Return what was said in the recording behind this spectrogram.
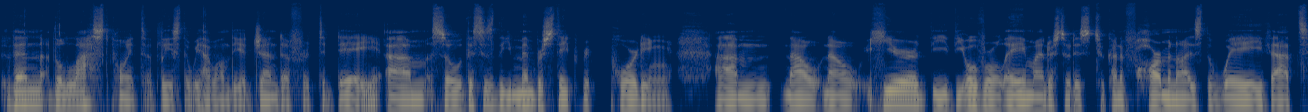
Then the last point, at least that we have on the agenda for today. Um, so this is the member state reporting. Um, now, now here the the overall aim I understood is to kind of harmonize the way that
